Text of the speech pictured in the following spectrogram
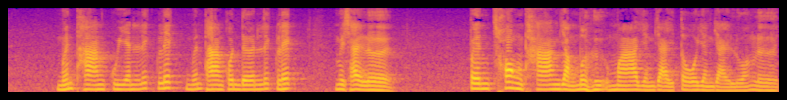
ๆ เหมือนทางเกวียนเล็ก ๆ เหมือนทางคนเดินเล็ก ๆ ไม่ใช่เลย เป็นช่องทางอย่างมหึมาอย่างใหญ่โตอย่างใหญ่หลวงเลย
